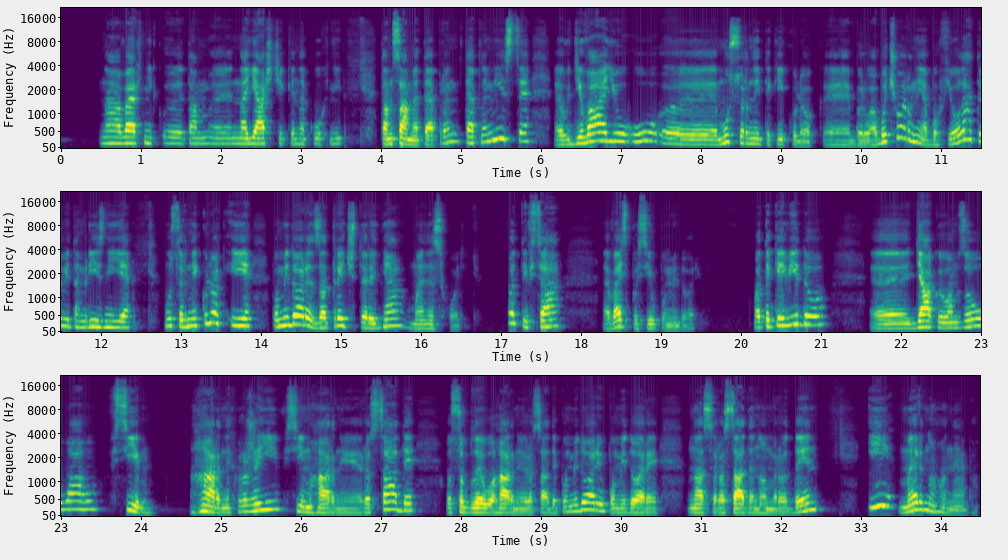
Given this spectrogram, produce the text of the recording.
на верхні е, там, на ящики на кухні. Там саме тепле, тепле місце. Вдіваю у мусорний такий кульок. Беру або чорний, або фіолетовий, там різні є. Мусорний кульок, і помідори за 3-4 дня в мене сходять. От і вся, весь посів помідорів. От відео. Е, Дякую вам за увагу. Всім гарних врожаїв, всім гарної розсади, особливо гарної розсади помідорів. Помідори у нас розсада номер один. І мирного неба.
